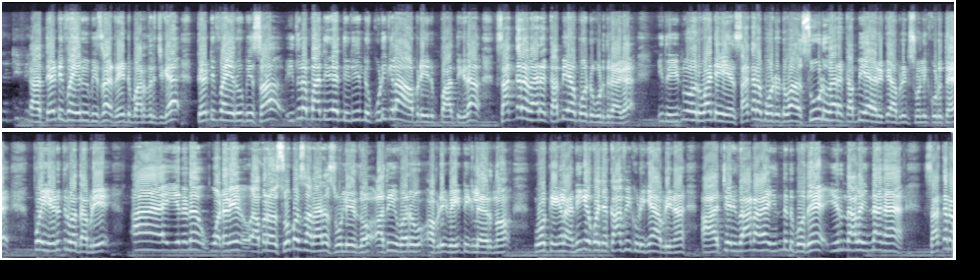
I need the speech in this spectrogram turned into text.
தேர்ட்டி ஃபைவ் ருபீஸாக ரேட்டு மறந்துருச்சுங்க தேர்ட்டி ஃபைவ் ருபீஸாக இதில் பார்த்தீங்கன்னா திடீர்னு குடிக்கலாம் அப்படின்னு பார்த்தீங்கன்னா சக்கரை வேற கம்மியாக போட்டு கொடுத்துட்டாங்க. இது இன்னொரு வாட்டி சக்கரை போட்டுட்டு வா சூடு வேற கம்மியாக இருக்குது அப்படின்னு சொல்லி கொடுத்தேன். போய் எடுத்துகிட்டு வந்தேன் அப்படி என்னடா உடனே அப்புறம் சோமோசா வேற சொல்லியிருந்தோம். அது வரும் அப்படின்னு வெயிட்டிங்கில் இருந்தோம். ஓகேங்களா நீங்கள் கொஞ்சம் காஃபி குடிங்க அப்படின்னா சரி வேணாம் இருந்துட்டு போதே இருந்தாலும் இந்தாங்க சர்க்கரை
